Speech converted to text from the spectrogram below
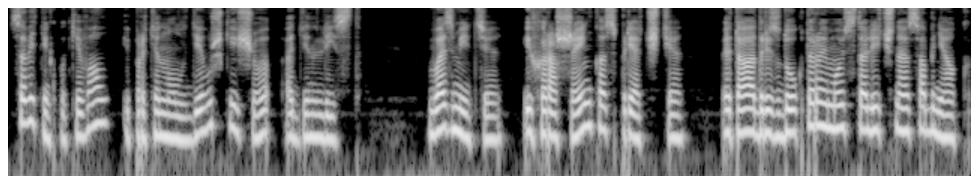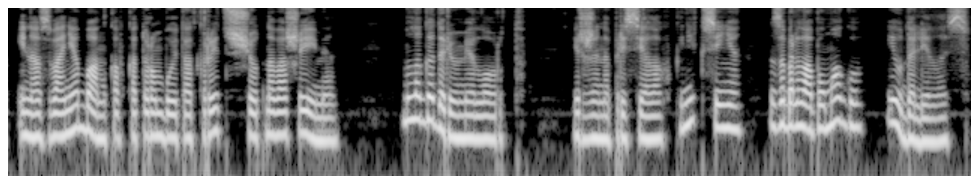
Советник покивал и протянул девушке еще один лист. «Возьмите и хорошенько спрячьте. Это адрес доктора и мой столичный особняк и название банка, в котором будет открыт счет на ваше имя». «Благодарю, милорд». Иржина присела в книгсине, забрала бумагу и удалилась.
